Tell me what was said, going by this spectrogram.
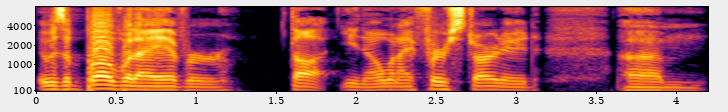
it was above what I ever thought. You know, when I first started, um,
